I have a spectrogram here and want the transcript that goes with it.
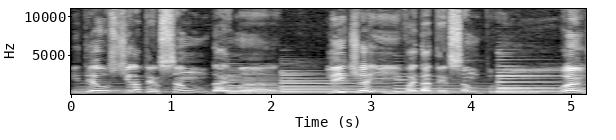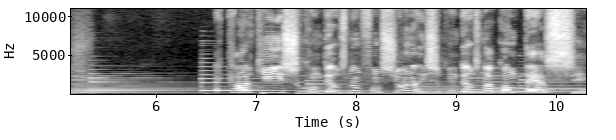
E Deus tira a atenção da irmã Lídia e vai dar atenção para o anjo. É claro que isso com Deus não funciona, isso com Deus não acontece.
